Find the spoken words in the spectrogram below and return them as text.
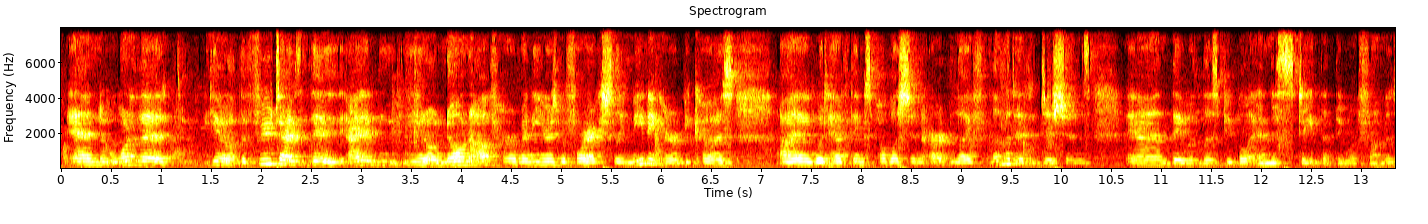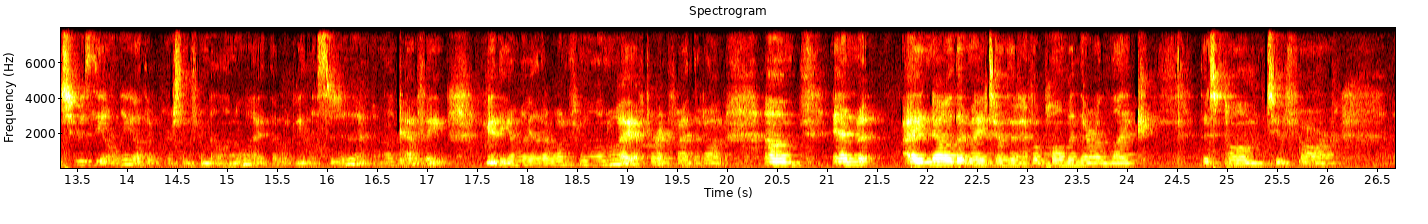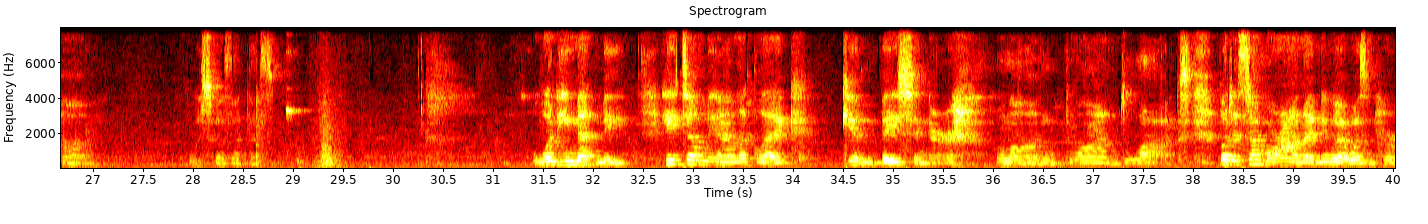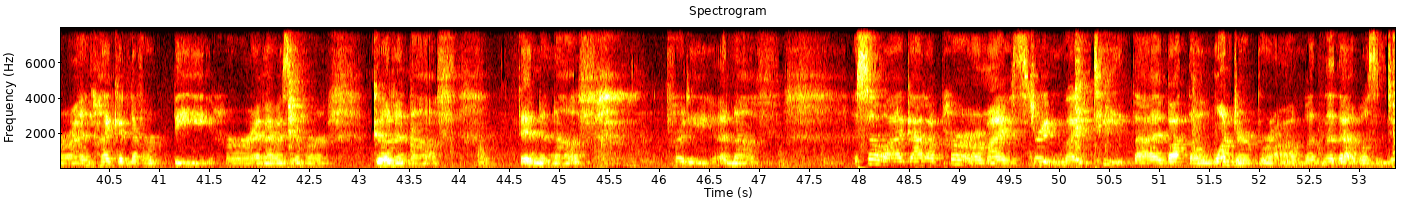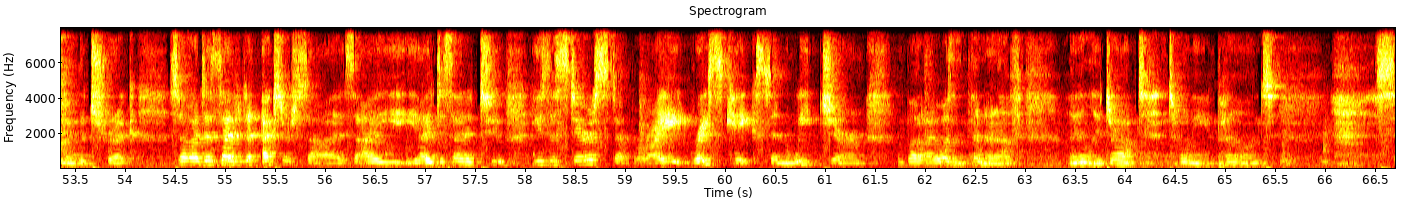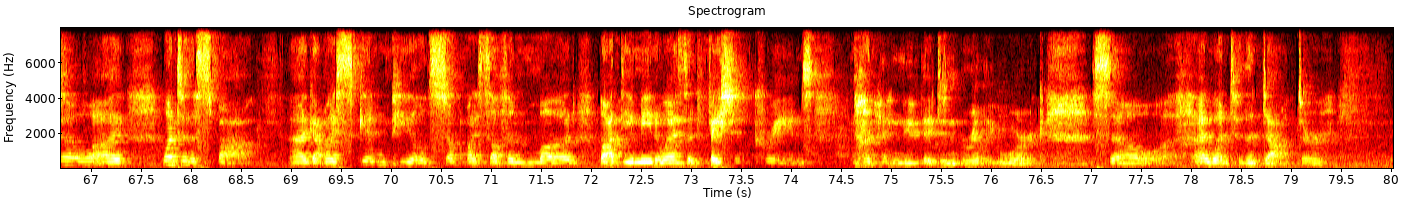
and one of the, you know, the few times the, I had, you know, known of her many years before actually meeting her because I would have things published in Art Life limited editions and they would list people and the state that they were from and she was the only other person from Illinois that would be listed in it. I'm like, Effie, you're the only other one from Illinois after I'd find that out. Um, and I know that many times I'd have a poem in there like this poem, Too Far, um, which goes like this. When he met me, he told me I look like Kim Basinger, long blonde locks. But as time wore on, I knew I wasn't her, and I could never be her, and I was never good enough, thin enough, pretty enough. So I got a perm, I straightened my teeth, I bought the Wonder Bra, but that wasn't doing the trick. So I decided to exercise. I, I decided to use a stair stepper. I ate rice cakes and wheat germ, but I wasn't thin enough. I only dropped 20 pounds. So I went to the spa. I got my skin peeled, soaked myself in mud, bought the amino acid facial creams, but I knew they didn't really work. So uh, I went to the doctor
